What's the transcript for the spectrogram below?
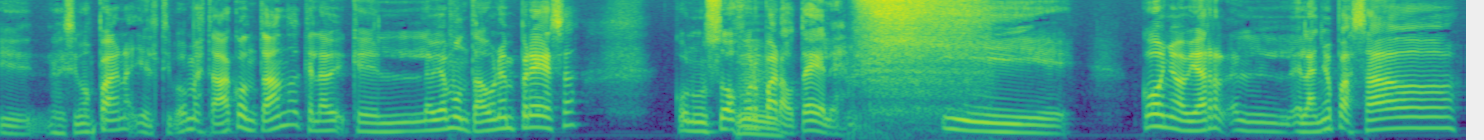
y nos hicimos pana. Y el tipo me estaba contando que él, hab- que él le había montado una empresa con un software Mm. para hoteles. Y. Coño, había el, el año pasado.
